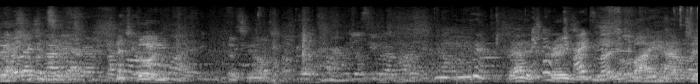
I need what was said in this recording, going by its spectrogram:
It's good. That's good. That is crazy. If I had to,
